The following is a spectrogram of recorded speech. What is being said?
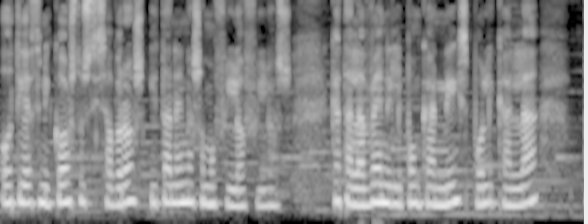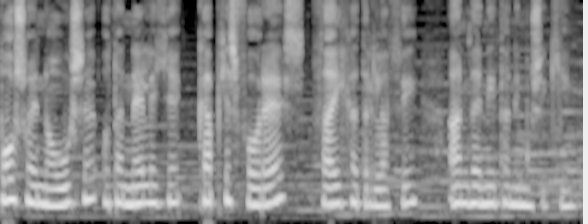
ότι ο εθνικός του θησαυρός ήταν ένας ομοφιλόφιλος. Καταλαβαίνει λοιπόν κανείς πολύ καλά πόσο εννοούσε όταν έλεγε «κάποιες φορές θα είχα τρελαθεί αν δεν ήταν η μουσική».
